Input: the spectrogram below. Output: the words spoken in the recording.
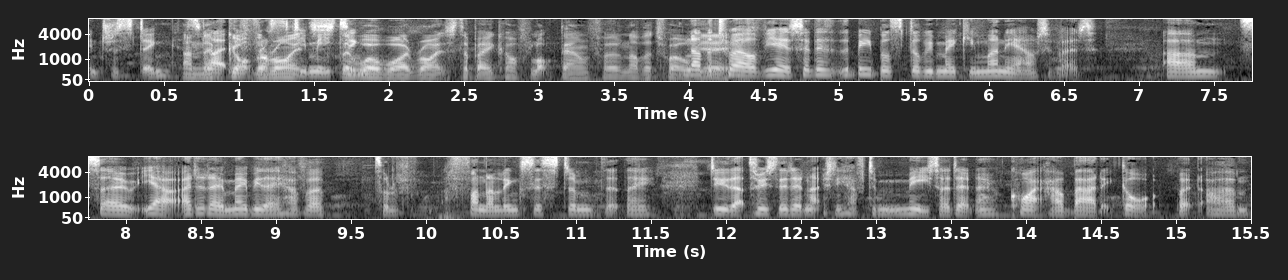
interesting. And they've got the rights, the meeting. worldwide rights to Bake Off lockdown for another 12 Another years. 12 years. So the, the people still be making money out of it. Um, so, yeah, I don't know. Maybe they have a sort of a funneling system that they do that through so they don't actually have to meet. I don't know quite how bad it got, but um,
